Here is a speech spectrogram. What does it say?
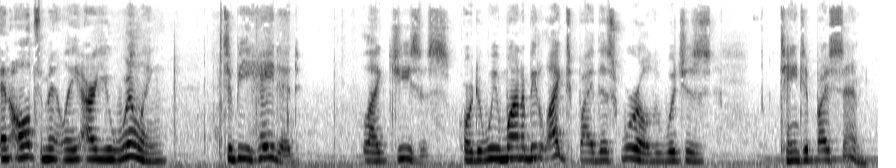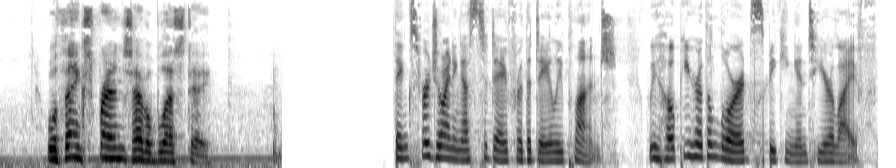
And ultimately, are you willing to be hated like Jesus? Or do we want to be liked by this world, which is tainted by sin? Well, thanks, friends. Have a blessed day. Thanks for joining us today for the Daily Plunge. We hope you hear the Lord speaking into your life.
